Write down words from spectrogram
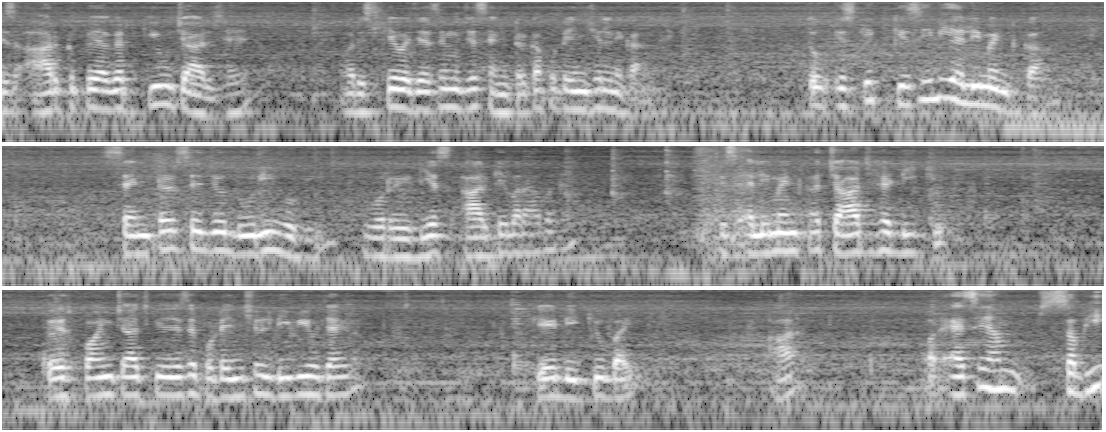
इस आर्क पे अगर क्यू चार्ज है और इसकी वजह से मुझे सेंटर का पोटेंशियल निकालना है तो इसके किसी भी एलिमेंट का सेंटर से जो दूरी होगी, वो रेडियस आर के बराबर है। इस एलिमेंट का चार्ज है डी क्यू तो इस पॉइंट चार्ज की वजह से पोटेंशियल डी वी हो जाएगा। के डी क्यू बाई आर और ऐसे हम सभी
